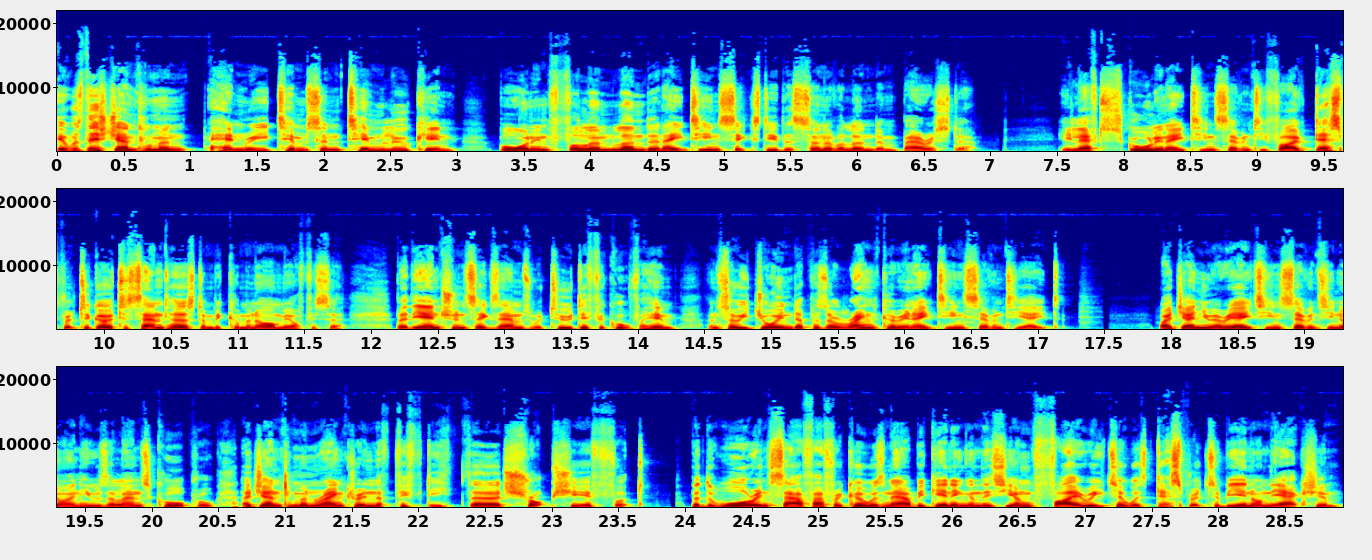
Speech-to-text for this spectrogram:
It was this gentleman, Henry Timson Tim Lukin, born in Fulham, London, 1860, the son of a London barrister. He left school in 1875, desperate to go to Sandhurst and become an army officer, but the entrance exams were too difficult for him, and so he joined up as a ranker in 1878. By January 1879, he was a lance corporal, a gentleman ranker in the 53rd Shropshire Foot. But the war in South Africa was now beginning, and this young fire eater was desperate to be in on the action.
